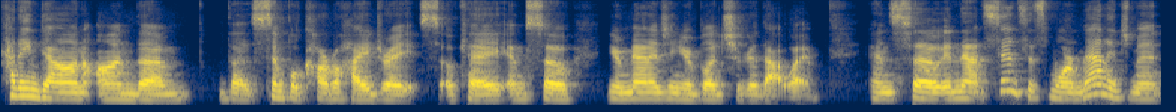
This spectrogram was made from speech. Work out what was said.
cutting down on the the simple carbohydrates okay? And so you're managing your blood sugar that way and so in that sense it's more management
